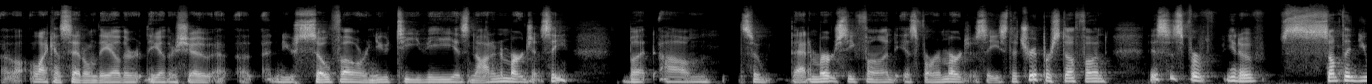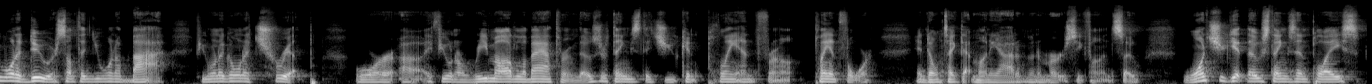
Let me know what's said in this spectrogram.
uh, like I said on the other the other show, a, a new sofa or a new TV is not an emergency. But um, so that emergency fund is for emergencies. The trip or stuff fund, this is for, you know, something you want to do or something you want to buy. If you want to go on a trip or uh, if you want to remodel a bathroom, those are things that you can plan from plan for and don't take that money out of an emergency fund. So once you get those things in place,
